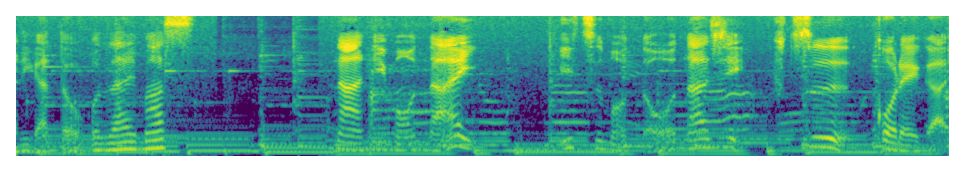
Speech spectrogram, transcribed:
りがとうございます。何もない。いつもと同じ。普通これがい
